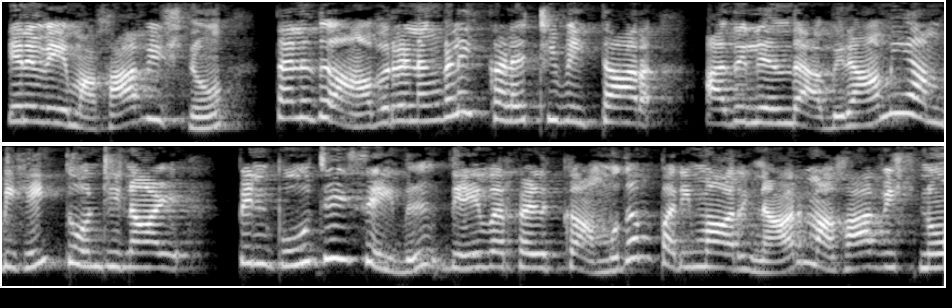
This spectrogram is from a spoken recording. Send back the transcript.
எனவே மகாவிஷ்ணு தனது ஆபரணங்களை கழற்றி வைத்தார். அதிலிருந்து அபிராமி அம்பிகை தோன்றினாள். பின் பூஜை செய்து தேவர்களுக்கு அமுதம் பரிமாறினார் மகாவிஷ்ணு.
